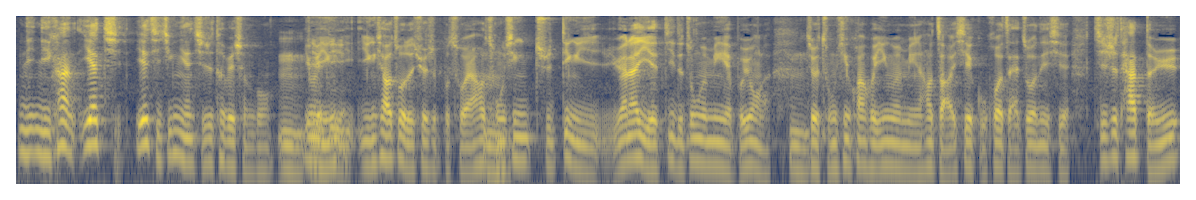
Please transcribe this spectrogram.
你你看液体，液体今年其实特别成功，嗯因为营营销做的确实不错，然后重新去定义，原来野地的中文名也不用了，嗯就重新换回英文名，然后找一些古惑仔做那些，其实它等于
